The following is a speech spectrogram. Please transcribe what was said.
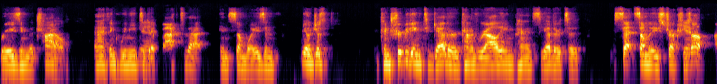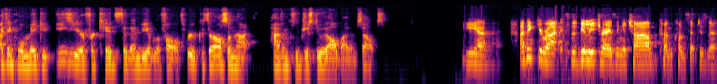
raising the child and i think we need to Yeah. get back to that in some ways and you know just contributing together kind of rallying parents together to set some of these structures Yeah. up i think will make it easier for kids to then be able to follow through because they're also not having to just do it all by themselves Yeah, I think you're right. It's the village raising a child kind of concept, isn't it?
